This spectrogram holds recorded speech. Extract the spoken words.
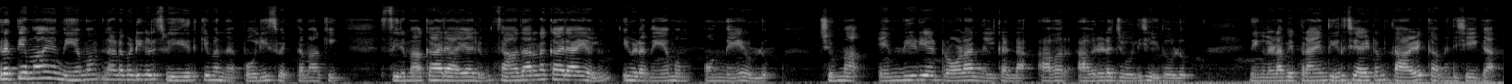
കൃത്യമായ നിയമം നടപടികൾ സ്വീകരിക്കുമെന്ന് പോലീസ് വ്യക്തമാക്കി. സിനിമാക്കാരായാലും സാധാരണക്കാരായാലും ഇവിടെ നിയമം ഒന്നേ ഉള്ളൂ. ചുമ്മാ എം വി ഡിയെ ട്രോളാൻ നിൽക്കണ്ട. അവർ അവരുടെ ജോലി ചെയ്തോളൂ. നിങ്ങളുടെ അഭിപ്രായം തീർച്ചയായിട്ടും താഴെ കമന്റ് ചെയ്യുക.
